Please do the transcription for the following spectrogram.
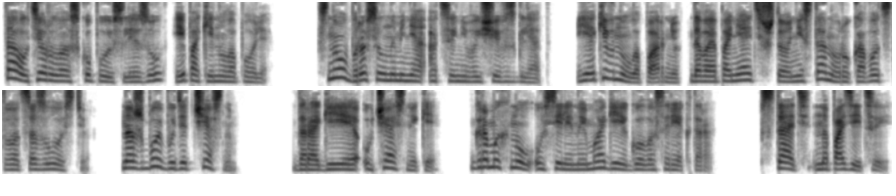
та утерла скупую слезу и покинула поле. Сноу бросил на меня оценивающий взгляд. Я кивнула парню, давая понять, что не стану руководствоваться злостью. Наш бой будет честным. «Дорогие участники!» — громыхнул усиленной магией голос ректора. «Встать на позиции!»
